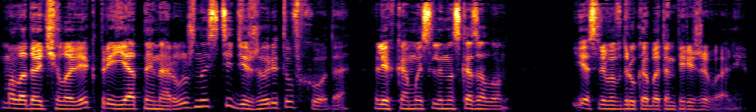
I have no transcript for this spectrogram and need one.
«Молодой человек приятной наружности дежурит у входа», — легкомысленно сказал он, — «если вы вдруг об этом переживали».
